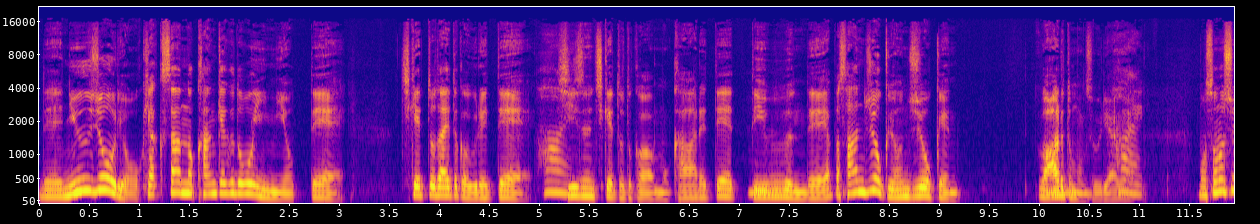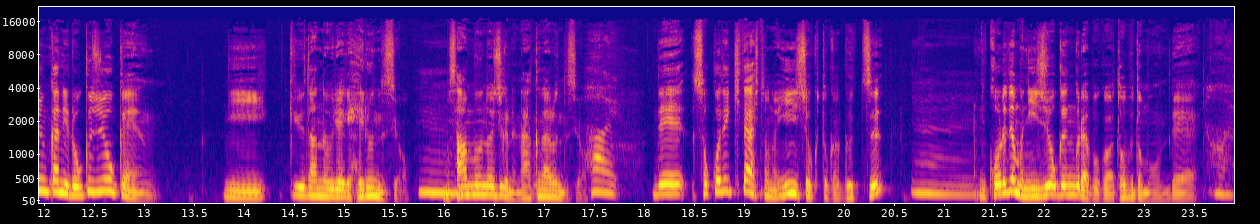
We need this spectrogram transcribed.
で入場料お客さんの観客動員によってチケット代とか売れて、はい。シーズンチケットとかも買われてっていう部分で、やっぱ30億40億円はあると思うんですよ、売り上げ、はい、もうその瞬間に60億円に球団の売り上げ減るんですよ、うん。もう3分の1ぐらいなくなるんですよ。はいでそこで来た人の飲食とかグッズ？うん。これでも20億円ぐらい僕は飛ぶと思うんではい。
